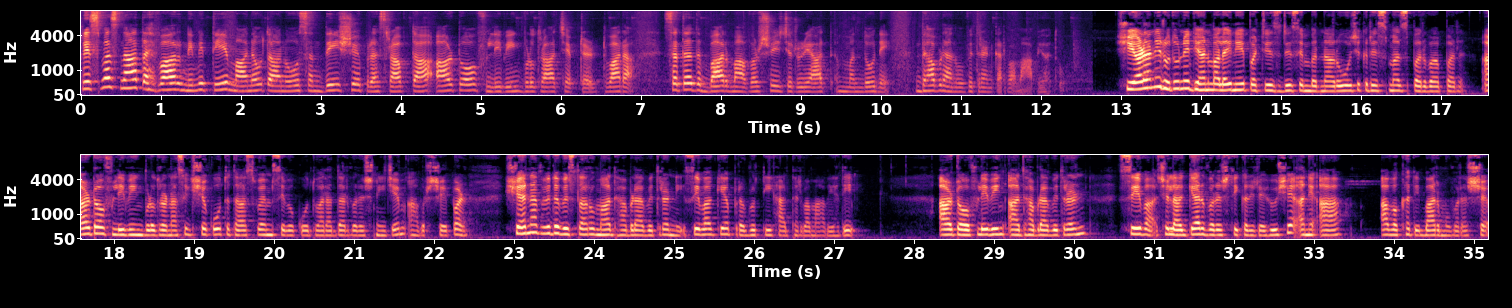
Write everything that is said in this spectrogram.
ક્રિસમસના તહેવાર નિમિત્તે માનવતાનો સંદેશ પ્રસરાવતા art of living Vadodara chapter દ્વારા સતત બારમા વર્ષે જરૂરિયાતમંદોને ધાબળાનું વિતરણ કરવામાં આવ્યું હતું. શિયાળાની ઋતુને ધ્યાનમાં લઈને પચીસ ડિસેમ્બરના રોજ ક્રિસમસ પર્વ પર આર્ટ ઓફ લિવિંગ વડોદરાના શિક્ષકો તથા સ્વયંસેવકો દ્વારા દર વર્ષની જેમ આ વર્ષે પણ શહેરના વિવિધ વિસ્તારોમાં ધાબળા વિતરણની સેવાકીય પ્રવૃત્તિ હાથ ધરવામાં આવી હતી. આર્ટ ઓફ લિવિંગ આ ધાબળા વિતરણ સેવા છેલ્લા અગિયાર વર્ષથી કરી રહ્યું છે અને આ આ વખતે બારમું વર્ષ છે.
